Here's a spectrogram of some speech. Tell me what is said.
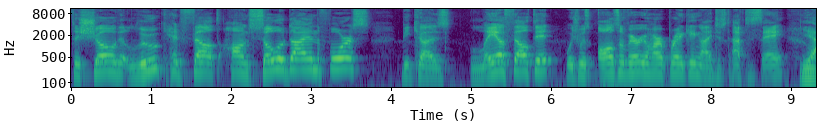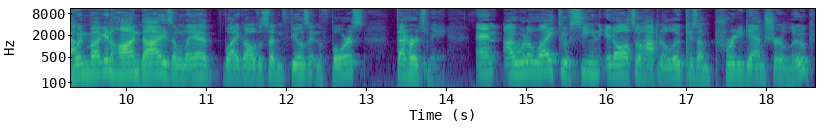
to show that Luke had felt Han Solo die in the Force because Leia felt it, which was also very heartbreaking. I just have to say, Yeah. when fucking Han dies and Leia like all of a sudden feels it in the Force, that hurts me. And I would have liked to have seen it also happen to Luke because I'm pretty damn sure Luke.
